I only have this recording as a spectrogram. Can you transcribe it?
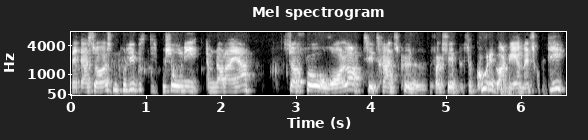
Men der er så også en politisk diskussion i, at når der er så få roller til transkønnet, for eksempel, så kunne det godt være, at man skulle give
